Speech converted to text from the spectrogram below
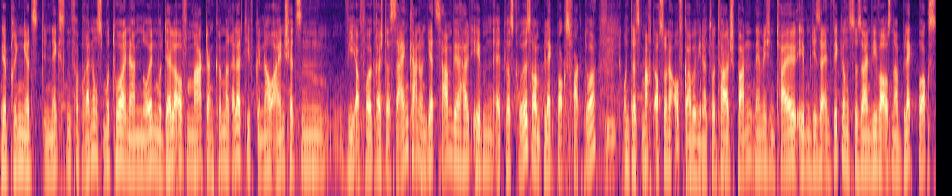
wir bringen jetzt den nächsten Verbrennungsmotor in einem neuen Modell auf den Markt, dann können wir relativ genau einschätzen, wie erfolgreich das sein kann. Und jetzt haben wir halt eben einen etwas größeren Blackbox-Faktor. Mhm. Und das macht auch so eine Aufgabe wieder total spannend, nämlich ein Teil eben dieser Entwicklung zu sein, wie wir aus einer Blackbox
